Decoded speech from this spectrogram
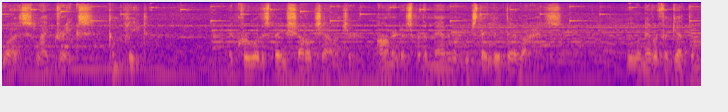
was, like Drake's, complete. The crew of the Space Shuttle Challenger honored us for the manner in which they lived their lives. We will never forget them,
